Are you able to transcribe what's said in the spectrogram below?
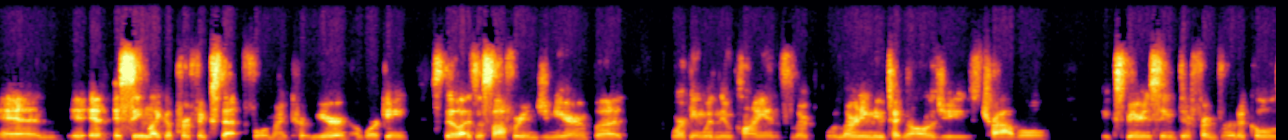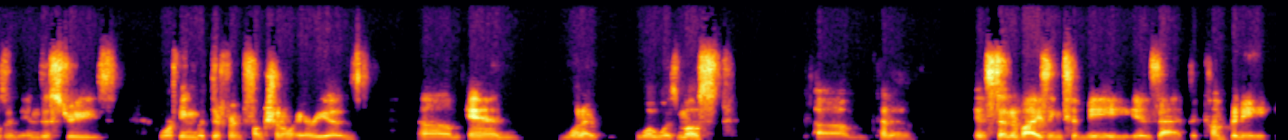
And it, it, it, seemed like a perfect step for my career, working still as a software engineer, but working with new clients, lear learning new technologies, travel, experiencing different verticals and industries, working with different functional areas. Um, and what I what was most um, kind of incentivizing to me is that the company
